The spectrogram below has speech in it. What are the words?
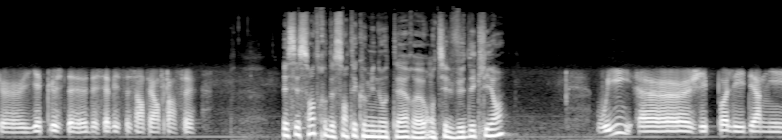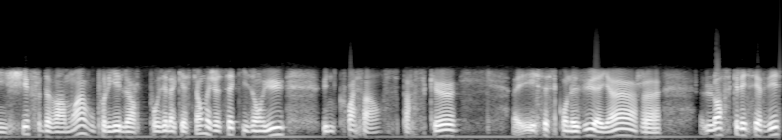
qu'il y ait plus de, de, services de santé en français. Et ces centres de santé communautaire ont-ils vu des clients? Oui, euh, j'ai pas les derniers chiffres devant moi. Vous pourriez leur poser la question, mais je sais qu'ils ont eu une croissance parce que, et c'est ce qu'on a vu ailleurs, euh, lorsque les services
